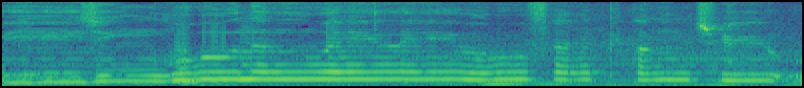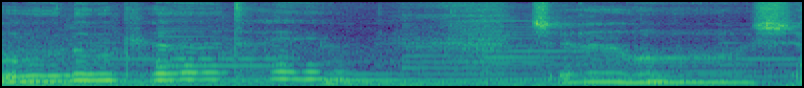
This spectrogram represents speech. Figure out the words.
已经无能为力，无法抗拒，无路可退。这无声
